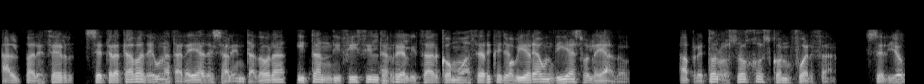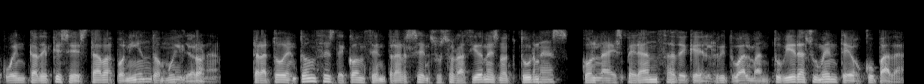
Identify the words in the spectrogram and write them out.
Al parecer, se trataba de una tarea desalentadora, y tan difícil de realizar como hacer que lloviera un día soleado. Apretó los ojos con fuerza. Se dio cuenta de que se estaba poniendo muy llorona. Trató entonces de concentrarse en sus oraciones nocturnas, con la esperanza de que el ritual mantuviera su mente ocupada.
